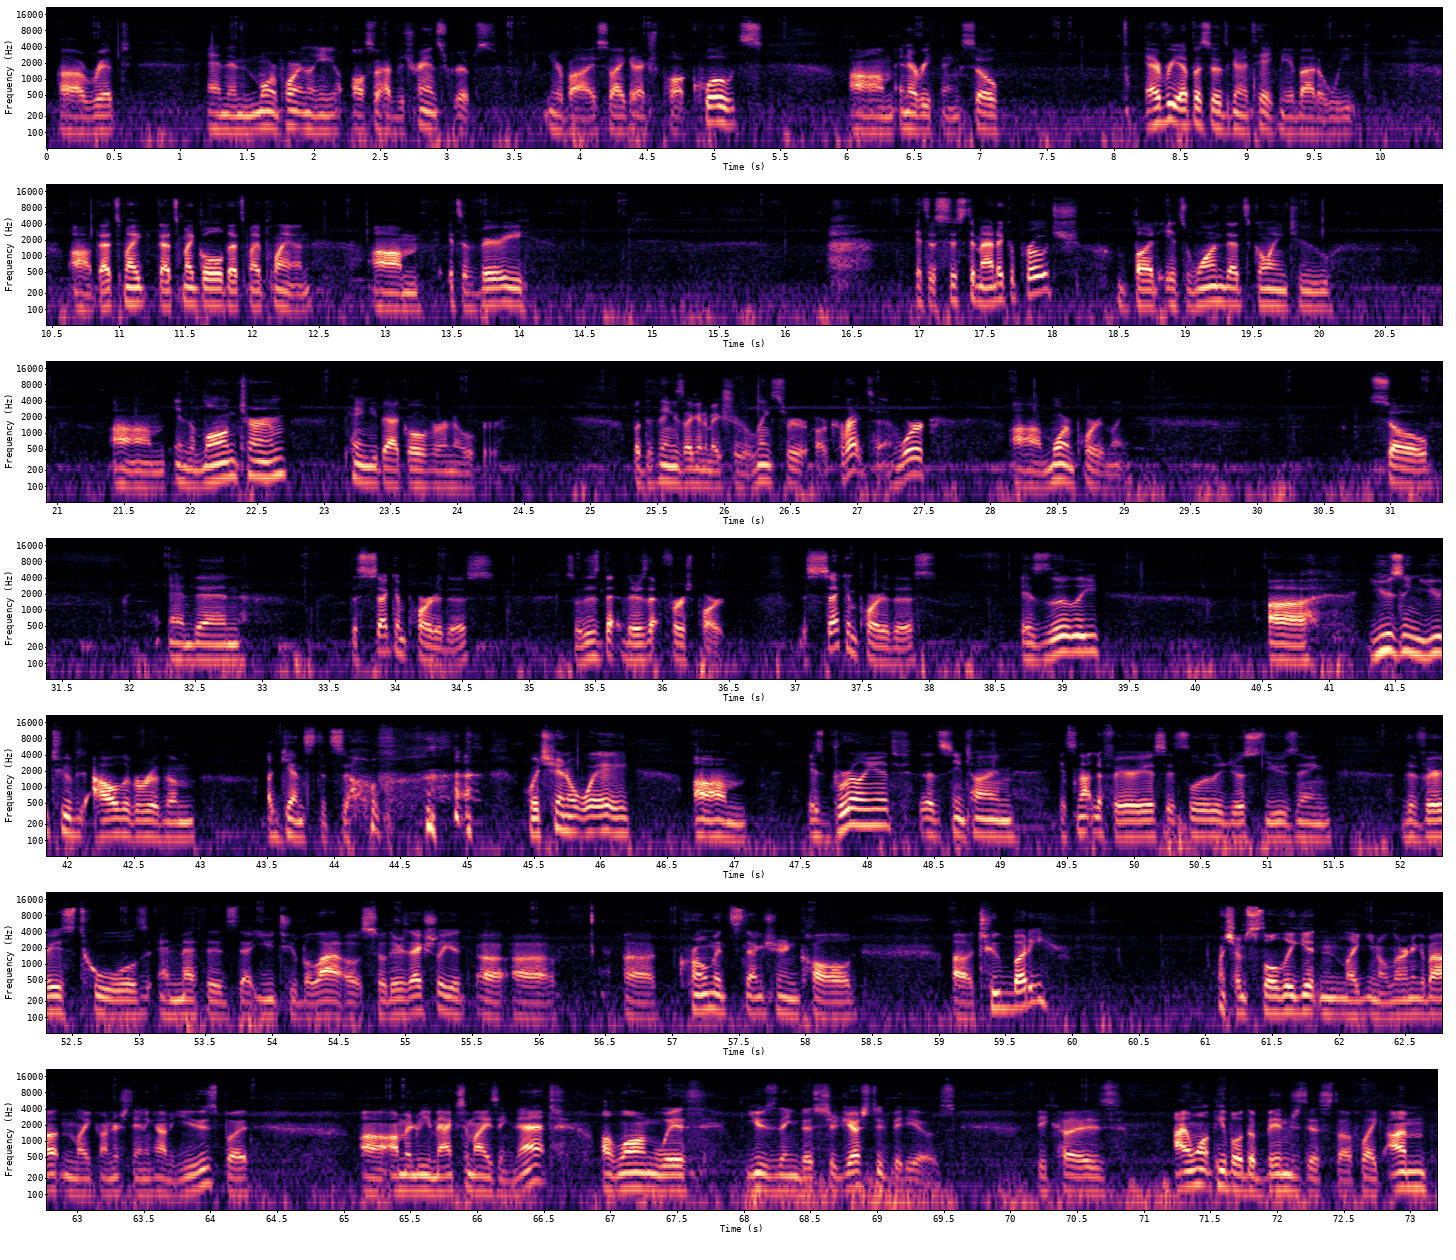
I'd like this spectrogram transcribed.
uh, ripped, and then more importantly, also have the transcripts nearby so I can actually pull out quotes um, and everything. So every episode is going to take me about a week. Uh, that's my that's my goal. That's my plan. Um, it's a very it's a systematic approach, but it's one that's going to, um, in the long term, pay me back over and over. But the thing is, I got to make sure the links are, are correct and work. Uh, more importantly, so, and then the second part of this, so this that, there's that first part. The second part of this is literally uh, using YouTube's algorithm against itself, which in a way um, is brilliant. At the same time, it's not nefarious. It's literally just using the various tools and methods that YouTube allows. So there's actually a, a, a Chrome extension called uh, TubeBuddy, which I'm slowly getting like you know learning about and like understanding how to use. But uh, I'm going to be maximizing that along with using the suggested videos because I want people to binge this stuff. Like I'm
